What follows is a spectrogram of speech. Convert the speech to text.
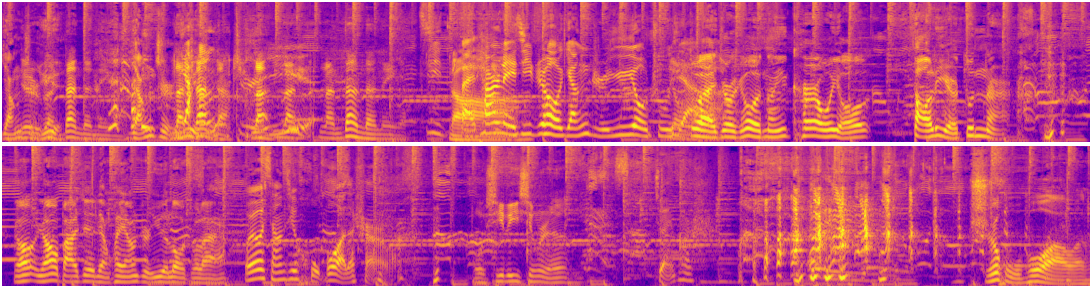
羊脂玉蛋的那个，羊脂玉。懒蛋蛋羊脂，懒懒玉懒蛋的那个，继啊摆摊儿那期之后，羊脂玉又出现了。对，就是给我弄一坑儿，我有倒立着蹲那儿，然后然后把这两块羊脂玉露出来。我又想起琥珀的事儿了，偶西里星人，卷一块石。石琥珀，我操，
